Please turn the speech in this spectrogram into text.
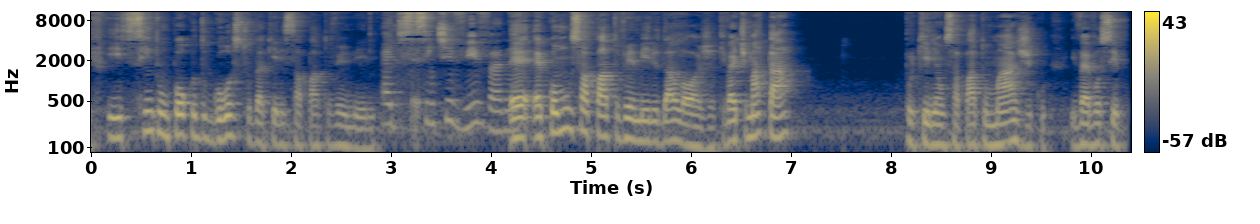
e, e, sinta um pouco do gosto daquele sapato vermelho. É de se sentir viva, né? É, é como um sapato vermelho da loja que vai te matar porque ele é um sapato mágico e vai você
